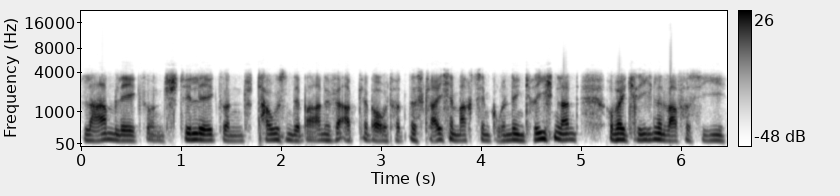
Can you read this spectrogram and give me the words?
lahmlegt und stilllegt und tausende Bahnhöfe abgebaut hat. Das Gleiche macht es im Grunde in Griechenland, wobei Griechenland war für sie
